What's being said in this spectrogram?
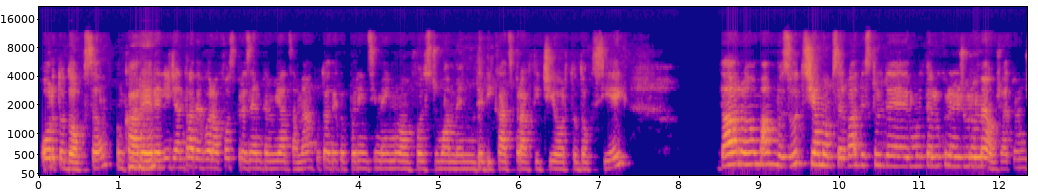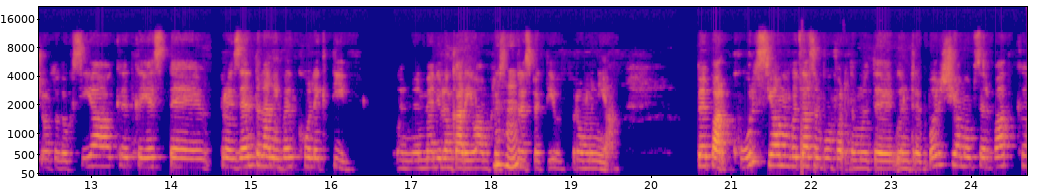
ortodoxă, în care uh-huh. religia într-adevăr a fost prezentă în viața mea, cu toate că părinții mei nu au fost oameni dedicați practicii ortodoxiei. Dar um, am văzut și am observat destul de multe lucruri în jurul meu și atunci ortodoxia cred că este prezentă la nivel colectiv în, în mediul în care eu am crescut, uh-huh. respectiv România pe parcurs, eu am învățat să-mi pun foarte multe întrebări și am observat că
